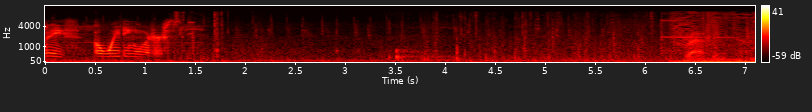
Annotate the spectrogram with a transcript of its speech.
Wraith, awaiting orders. Trapping time.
